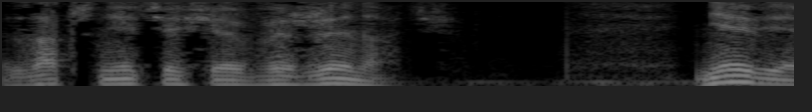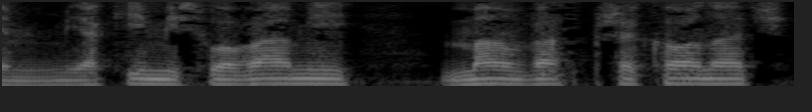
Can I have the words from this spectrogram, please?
zaczniecie się wyżynać. Nie wiem, jakimi słowami mam was przekonać,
